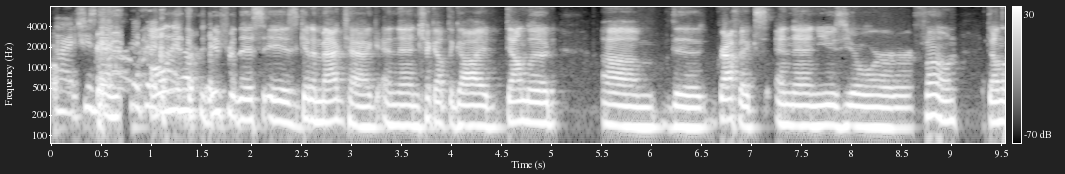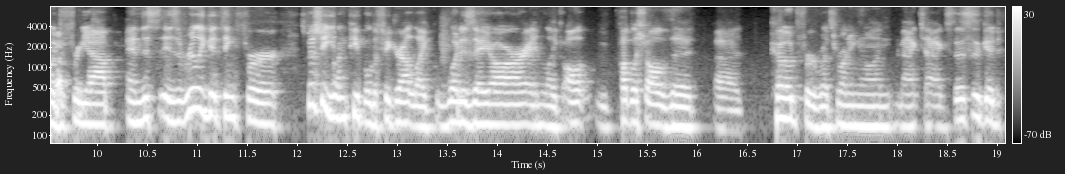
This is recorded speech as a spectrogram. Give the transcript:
All right, she's gonna take it All you have to do for this is get a MagTag and then check out the guide, download um, the graphics, and then use your phone, download the free app. And this is a really good thing for especially young people to figure out like what is AR and like all publish all the uh, code for what's running on MagTags. So this is a good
